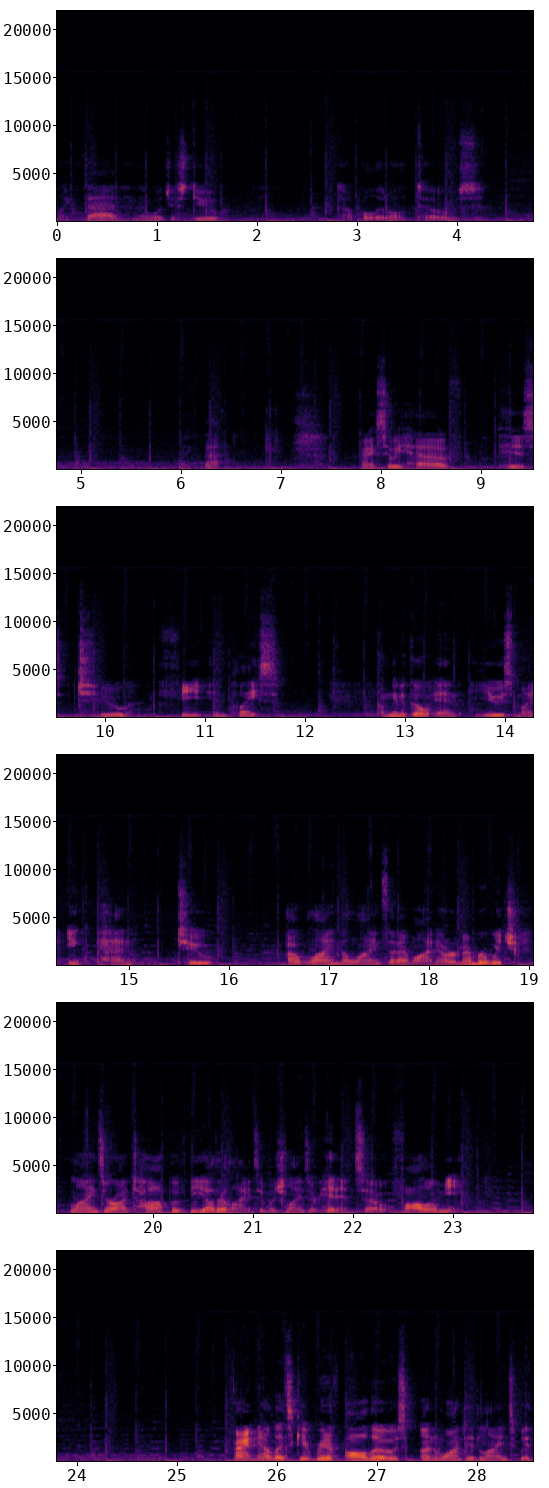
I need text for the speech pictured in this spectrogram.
like that and then we'll just do a couple little toes like that. All right, so we have his two feet in place. I'm gonna go and use my ink pen to outline the lines that I want. Now remember which lines are on top of the other lines and which lines are hidden, so follow me. Alright, now let's get rid of all those unwanted lines with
